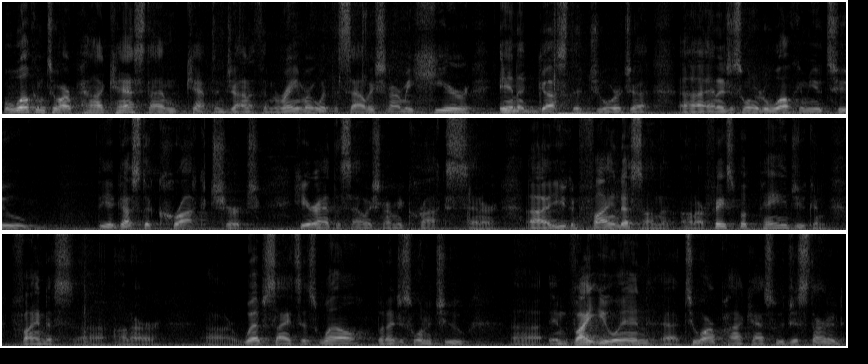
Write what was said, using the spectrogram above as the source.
Well, welcome to our podcast. I'm Captain Jonathan Raymer with the Salvation Army here in Augusta, Georgia. Uh, and I just wanted to welcome you to the Augusta Kroc Church here at the Salvation Army Kroc Center. Uh, you can find us on, the, on our Facebook page, you can find us uh, on our, our websites as well. But I just wanted to uh, invite you in uh, to our podcast. We've just started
